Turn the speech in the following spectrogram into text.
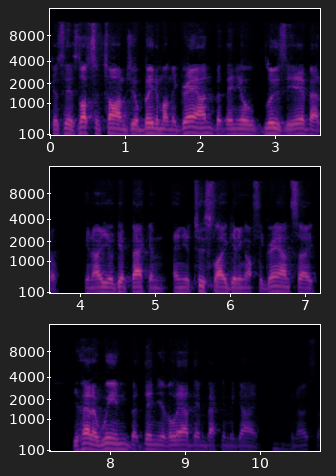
Because there's lots of times you'll beat them on the ground, but then you'll lose the air battle. You know, you'll get back and, and you're too slow getting off the ground. So you've had a win, but then you've allowed them back in the game. You know, so.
